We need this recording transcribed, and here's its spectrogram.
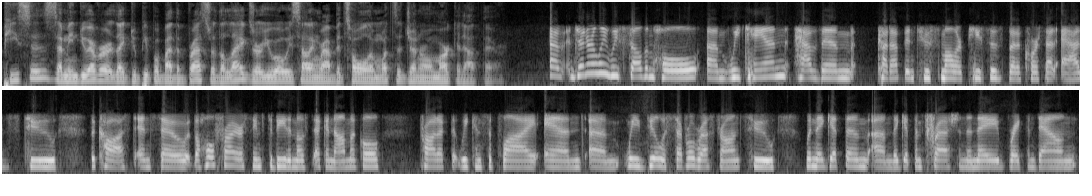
pieces? I mean, do you ever like do people buy the breasts or the legs, or are you always selling rabbits whole? And what's the general market out there? Um, generally, we sell them whole. Um, we can have them cut up into smaller pieces, but of course that adds to the cost. And so the whole fryer seems to be the most economical product that we can supply. And um, we deal with several restaurants who, when they get them, um, they get them fresh, and then they break them down,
